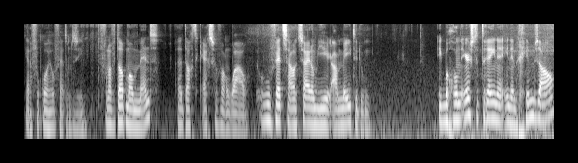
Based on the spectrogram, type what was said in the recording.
ja, dat vond ik wel heel vet om te zien. Vanaf dat moment uh, dacht ik echt zo van wauw, hoe vet zou het zijn om hier aan mee te doen. Ik begon eerst te trainen in een gymzaal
